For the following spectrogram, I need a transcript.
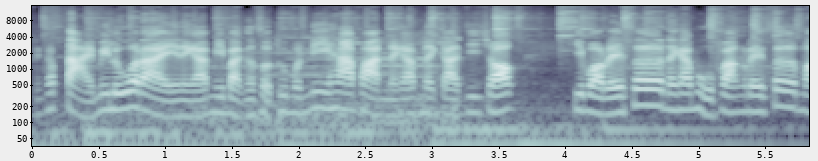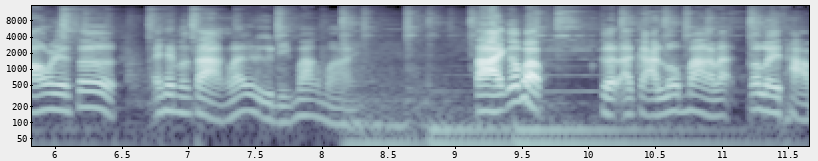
นะครับต่ายไม่รู้อะไรนะครับมีบัตรเงินสดทูมันนี่5,000นะครับในการ G-Shock คีย์บอร์ดเรเซอร์นะครับหูฟังเรเซอร์เมาส์เรเซอร์ไอเทมต่างๆ และอื่นๆอีกมากมาย ตายก็แบบเกิดอาการโลภมากแล้ว ก็เลยถาม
